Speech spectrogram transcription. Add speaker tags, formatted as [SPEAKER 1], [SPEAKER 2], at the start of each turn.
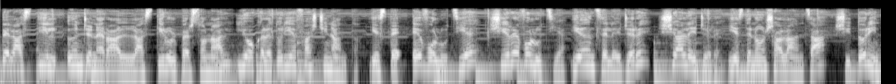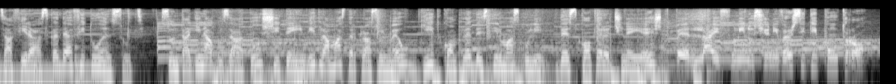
[SPEAKER 1] De la stil în general la stilul personal e o călătorie fascinantă. Este evoluție și revoluție. E înțelegere și alegere. Este nonșalanța și dorința firească de a fi tu însuți. Sunt Adina Buzatu și te invit la masterclassul meu Ghid complet de stil masculin. Descoperă cine ești pe life-university.ro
